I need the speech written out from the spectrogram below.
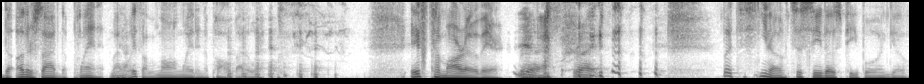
the other side of the planet. By Yeah. the way, it's a long way to Nepal. By the way, it's tomorrow there. Right Yeah. now. right. But just, you know, to see those people and go,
